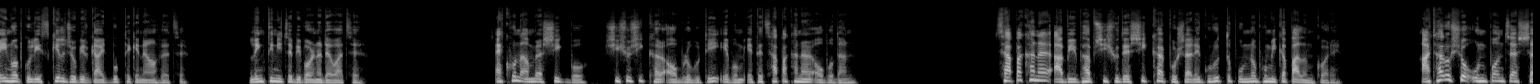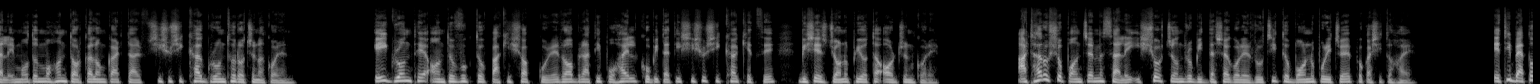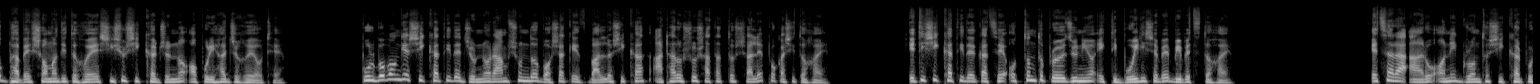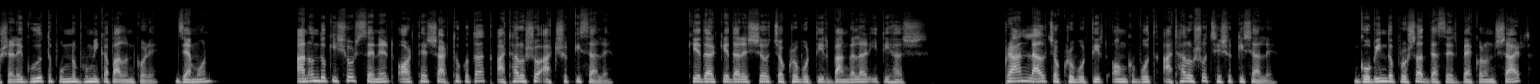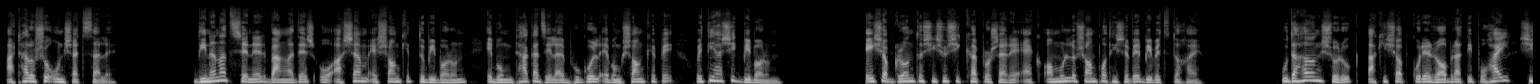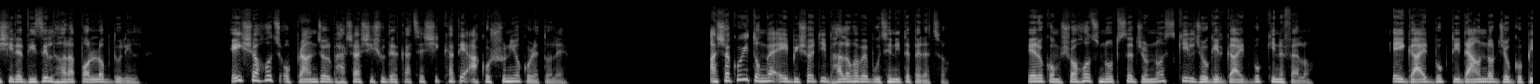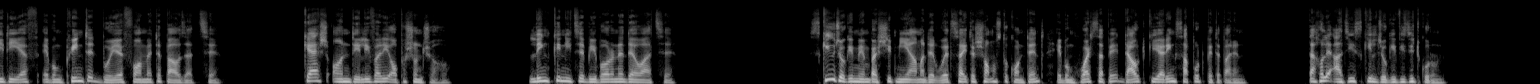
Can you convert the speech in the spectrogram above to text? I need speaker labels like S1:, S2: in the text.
S1: এই নোটগুলি স্কিল যোগীর গাইডবুক থেকে নেওয়া হয়েছে। লিঙ্কটি নিচে বিবরণে দেওয়া আছে। এখন আমরা শিখব শিশু শিক্ষার অগ্রগতি এবং এতে ছাপাখানার অবদান। ছাপাখানার আবির্ভাব শিশুদের শিক্ষার প্রসারে গুরুত্বপূর্ণ ভূমিকা পালন করে। আঠারোশো উনপঞ্চাশ সালে মদনমোহন তর্কালঙ্কার তার শিশু শিক্ষা গ্রন্থ রচনা করেন। এই গ্রন্থে অন্তর্ভুক্ত পাখি সব করে রবরাতি পোহাইল কবিতাটি শিশু শিক্ষার ক্ষেত্রে বিশেষ জনপ্রিয়তা অর্জন করে। আঠারোশো পঞ্চান্ন সালে ঈশ্বরচন্দ্র বিদ্যাসাগরের রচিত বর্ণপরিচয়ে প্রকাশিত হয়। এটি ব্যাপকভাবে সমাদিত হয়ে শিশু শিক্ষার জন্য অপরিহার্য হয়ে ওঠে। পূর্ববঙ্গের শিক্ষার্থীদের জন্য রামসুন্দর বসাকেস বাল্যশিক্ষা আঠারোশো সাতাত্তর সালে প্রকাশিত হয়। এটি শিক্ষার্থীদের কাছে অত্যন্ত প্রয়োজনীয় একটি বই হিসেবে বিবেচিত হয়। এছাড়া আরও অনেক গ্রন্থ শিক্ষার প্রসারে গুরুত্বপূর্ণ ভূমিকা পালন করে, যেমন আনন্দকিশোর সেনেট অর্থের সার্থকতা আঠারোশো আটষট্টি সালে, কেদার কেদারেশ্বর চক্রবর্তীর বাংলার ইতিহাস, প্রাণলাল চক্রবর্তীর অঙ্কবোধ আঠারোশো ছেষট্টি সালে। গোবিন্দ প্রসাদ দাসের ব্যাকরণ সার আঠারোশো উনষাট সালে। দীনানাথ সেনের বাংলাদেশ ও আসাম এর সংক্ষিপ্ত বিবরণ এবং ঢাকা জেলায় ভূগোল এবং সংক্ষেপে ঐতিহাসিক বিবরণ। এইসব গ্রন্থ শিশু শিক্ষার প্রসারে এক অমূল্য সম্পদ হিসেবে বিবেচিত হয়। উদাহরণস্বরূপ, পাখি সব করে রবরাতি পোহাইল, শিশিরে ডিজিল ধরা পল্লব দুলিল। এই সহজ ও প্রাঞ্জল ভাষা শিশুদের কাছে শিক্ষাতে আকর্ষণীয় করে তোলে। আশা করি তোমরা এই বিষয়টি ভালোভাবে বুঝে নিতে পেরেছ। এরকম সহজ নোটসের জন্য স্কিল যোগীর গাইডবুক কিনে ফেলো। এই গাইডবুকটি ডাউনলোডযোগ্য পিডিএফ এবং প্রিন্টেড বইয়ের ফর্ম্যাটে পাওয়া যাচ্ছে। ক্যাশ অন ডেলিভারি অপশন সহ। লিঙ্কটি নিচে বিবরণে দেওয়া আছে। স্কিল যোগী মেম্বারশিপ নিয়ে আমাদের ওয়েবসাইটের সমস্ত কন্টেন্ট এবং হোয়াটসঅ্যাপে ডাউট ক্লিয়ারিং সাপোর্ট পেতে পারেন। তাহলে আজই স্কিল যোগী ভিজিট করুন।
